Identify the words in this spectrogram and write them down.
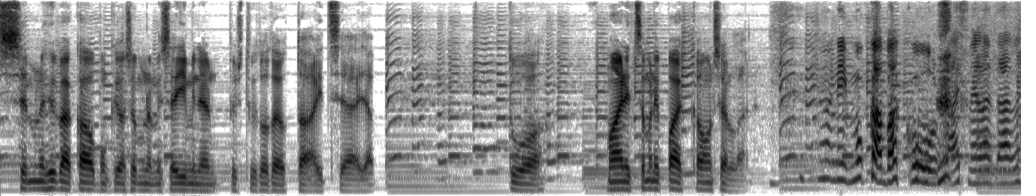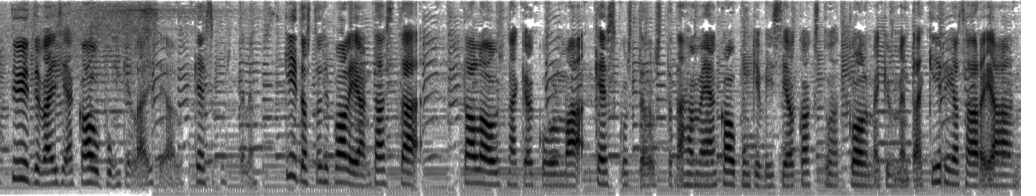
semmoinen hyvä kaupunki on semmoinen, missä ihminen pystyy toteuttaa itseään ja tuo mainitsemani paikka on sellainen. No niin, mukava kuulla, että meillä on täällä tyytyväisiä kaupunkilaisia keskustelemassa. Kiitos tosi paljon tästä talousnäkökulma keskustelusta tähän meidän kaupunkivisio 2030 kirjasarjaan.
